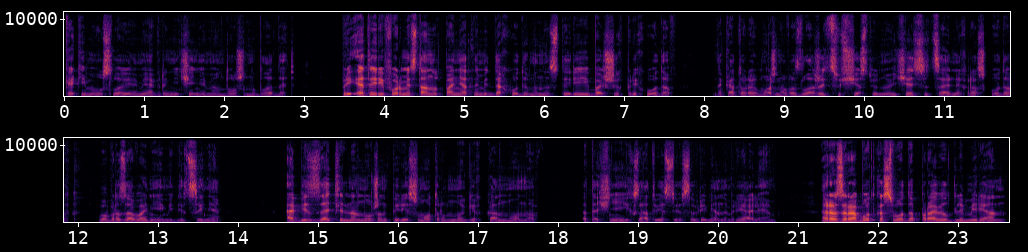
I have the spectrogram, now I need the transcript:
Какими условиями и ограничениями он должен обладать? При этой реформе станут понятными доходы монастырей и больших приходов – на которое можно возложить существенную часть социальных расходов в образовании и медицине. Обязательно нужен пересмотр многих канонов, а точнее их соответствие современным реалиям. Разработка свода правил для мирян.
